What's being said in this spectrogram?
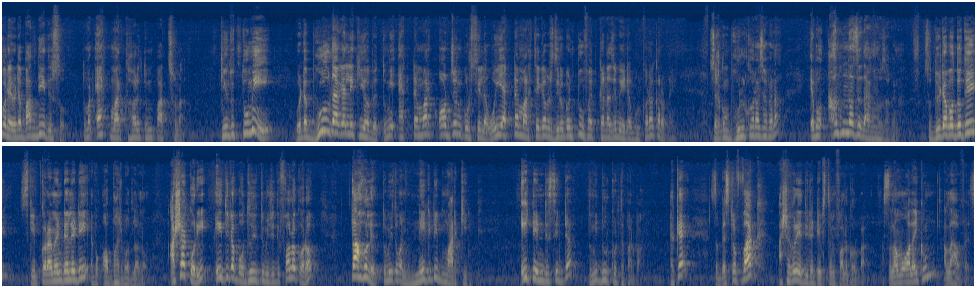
করে ওটা বাদ দিয়ে দিছো, তোমার এক মার্ক ধরে তুমি পাচ্ছ না। কিন্তু তুমি ওটা ভুল দাগালে কি হবে? তুমি একটা মার্ক অর্জন করছিলে, ওই একটা মার্ক থেকে আবার জিরো পয়েন্ট টু ফাইভ কাটা যাবে, এটা ভুল করার কারণে। সেরকম ভুল করা যাবে না। এবং আন্দাজে দাগানো যাবে না। সো দুইটা পদ্ধতি স্কিপ করা মেন্টালিটি এবং অভ্যাস বদলানো। আশা করি এই দুইটা পদ্ধতি তুমি যদি ফলো করো, তাহলে তুমি তোমার নেগেটিভ মার্কিং এই টেন্ডেন্সিটা তুমি দূর করতে পারবা। Okay so best of luck আশা করি এই দুইটা টিপস তুমি ফলো করবা। আসসালামু আলাইকুম। আল্লাহ হাফেজ।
